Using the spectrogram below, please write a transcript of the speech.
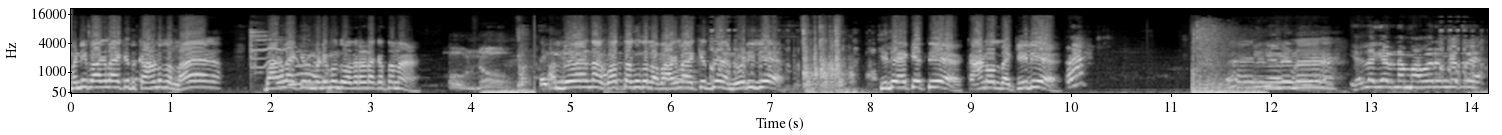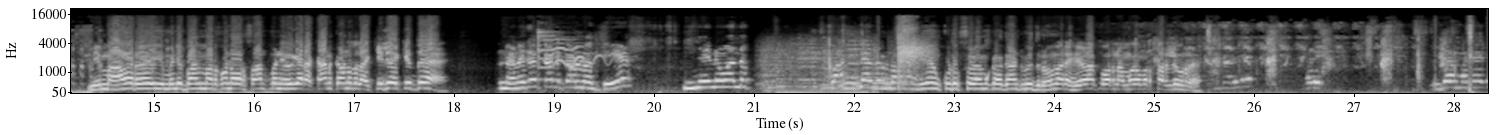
ಮನಿ ಬಾಗ್ಲ ಹಾಕಿದ್ ಕಾಣುದಲ್ಲ? ಬಾಗ್ಲ ಹಾಕಿದ್ ಮನಿ ಮುಂದೆ ಒದರಾಡಕತ್ತಾನ? ಅಲ್ಲೋ ಅಣ್ಣ ಗೊತ್ತಾಗುದಿಲ್ಲ ಬಾಗ್ಲ ಹಾಕಿದ್ದ ನೋಡಿಲಿ ಕಿಲಿ ಹಾಕೇತಿ ಕಾಣೋಲ್ದ ಕಿಲಿ? ಎಲ್ಲಗ್ಯಾರ ನಮ್ಮ ನಿಮ್ಮ ಅವರ ಈ ಮನಿ ಬಂದ್ ಮಾಡ್ಕೊಂಡು ಅವ್ರ ಸ್ವಂತ ಮನಿ ಹೋಗ್ಯಾರ ಕಾಣ್ ಕಾಣುದಿಲ್ಲ ಕಿಲಿ ಹಾಕಿದ್ದ. ನನಗ ಕಣ್ ನೀನು ಒಂದು. ಏನ್ ಕುಡುಕ್ ಸುಳ ಮಕ್ಕಳ ಗಂಟು ಬಿದ್ರು ಮರ ಹೇಳಕ್ ಅವ್ರ ನಮಗ ಬರ್ತಾರಲ್ಲ ಇವ್ರ. ಇದ ಮನ್ಯಾಗ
